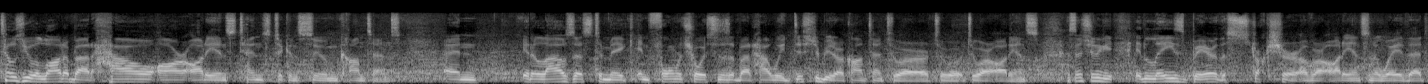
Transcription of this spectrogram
tells you a lot about how our audience tends to consume content. And it allows us to make informed choices about how we distribute our content to our, to, to our audience. Essentially, it lays bare the structure of our audience in a way that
